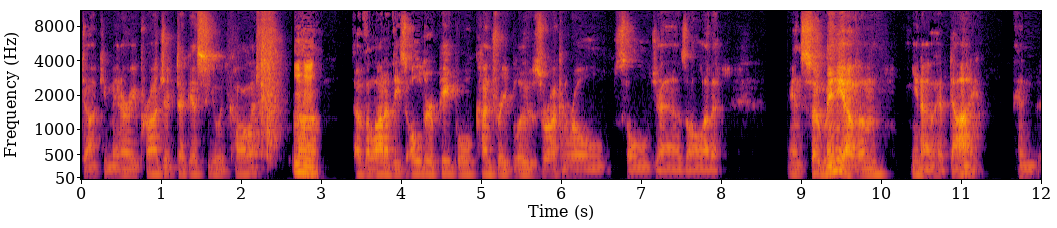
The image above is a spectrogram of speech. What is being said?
documentary project, I guess you would call it, Mhm. uh, of a lot of these older people, country, blues, rock and roll, soul, jazz, all of it. And so many of them, you know, have died. And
